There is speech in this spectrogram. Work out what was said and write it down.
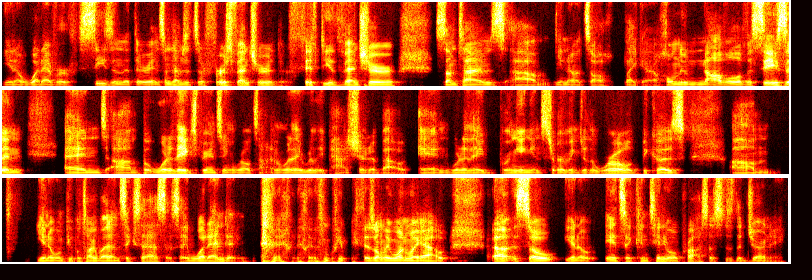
you know whatever season that they're in? Sometimes it's their first venture their 50th venture. Sometimes um, you know it's all like a whole new novel of a season. And um, but what are they experiencing in real time? What are they really passionate about? And what are they bringing and serving to the world? Because um, you know, when people talk about end success, I say, what ending? There's only one way out. Uh, so, you know, it's a continual process is the journey.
